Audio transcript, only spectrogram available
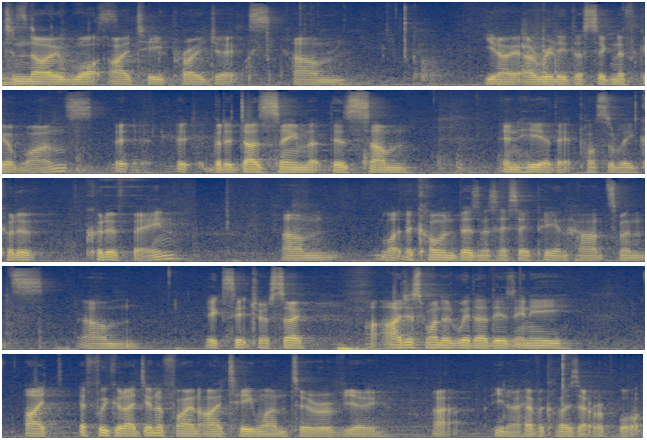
to know what IT projects, um, you know, are really the significant ones. It, it, but it does seem that there's some in here that possibly could have could have been, um, like the common business SAP enhancements, um, etc. So I just wondered whether there's any, if we could identify an IT one to review, uh, you know, have a closeout report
